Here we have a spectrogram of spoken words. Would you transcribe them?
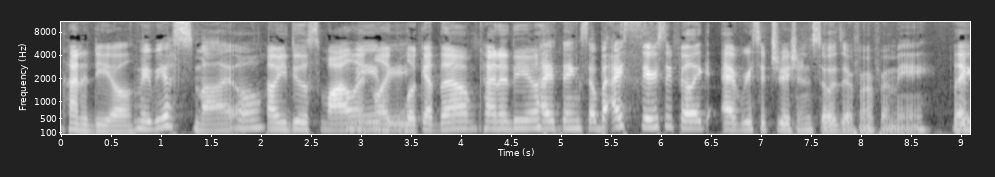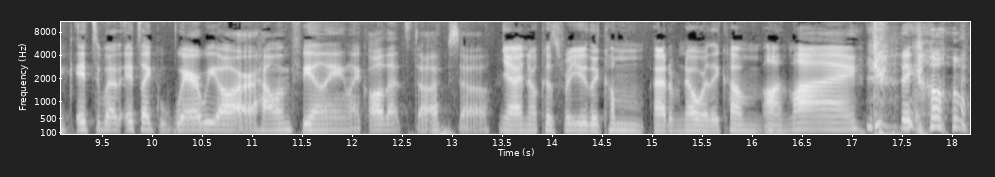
kind of deal? maybe a smile Oh, you do the smile and like look at them, kind of deal. I think so, but I seriously feel like every situation is so different from me. Like it's it's like where we are, how I'm feeling, like all that stuff. So yeah, I know. Because for you, they come out of nowhere. They come online. they come.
